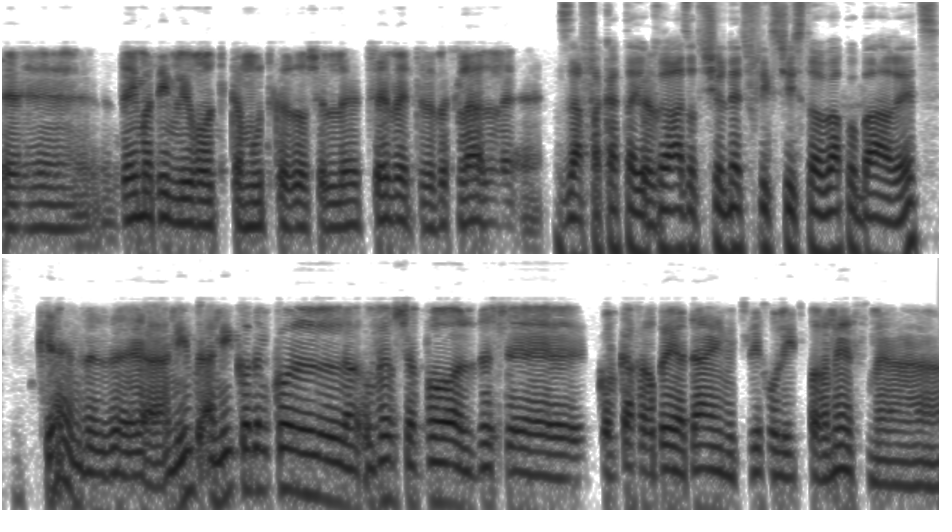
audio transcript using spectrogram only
אה, די מדהים לראות כמות כזו של צוות ובכלל... אה, זה הפקת היוקרה הזאת של נטפליקס שהסתובבה פה בארץ. כן, וזה, אני, אני קודם כל אומר שאפו על זה שכל כך הרבה ידיים הצליחו להתפרנס מה...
